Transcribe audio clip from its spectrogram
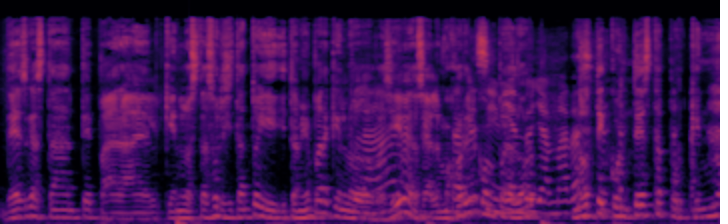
desgastante para el quien lo está solicitando y, también para quien lo recibe. O sea, a lo mejor el comprador no te contesta porque no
